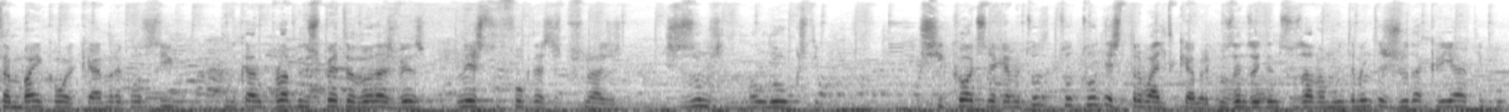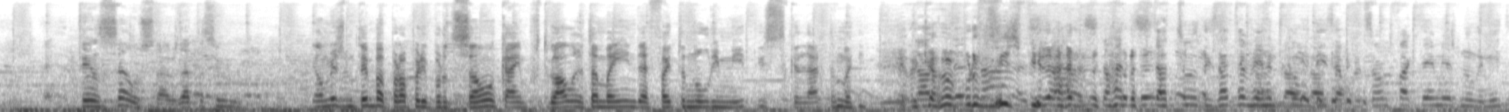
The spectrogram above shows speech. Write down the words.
também com a câmara, consigo colocar o próprio do espectador, às vezes, neste sufoco destas personagens? Estes zooms malucos, tipo, os chicotes na câmara, todo, todo, todo este trabalho de câmara que nos anos 80 se usava muito, também te ajuda a criar, tipo, tensão, sabes? Dá-te assim um- E ao mesmo tempo a própria produção cá em Portugal também ainda é feita no limite e se calhar também acaba por vos inspirar. Está, está, está tudo, exatamente como diz a produção, de facto é mesmo no limite.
